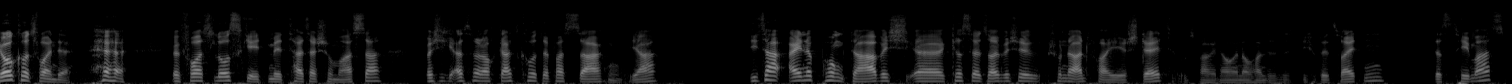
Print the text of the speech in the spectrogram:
Jo, kurz Freunde. Bevor es losgeht mit Taisha Master, möchte ich erstmal noch ganz kurz etwas sagen, ja? Dieser eine Punkt, da habe ich äh, Christian Solbische schon eine Anfrage gestellt, und zwar genau genommen handelt es sich um den zweiten des Themas.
